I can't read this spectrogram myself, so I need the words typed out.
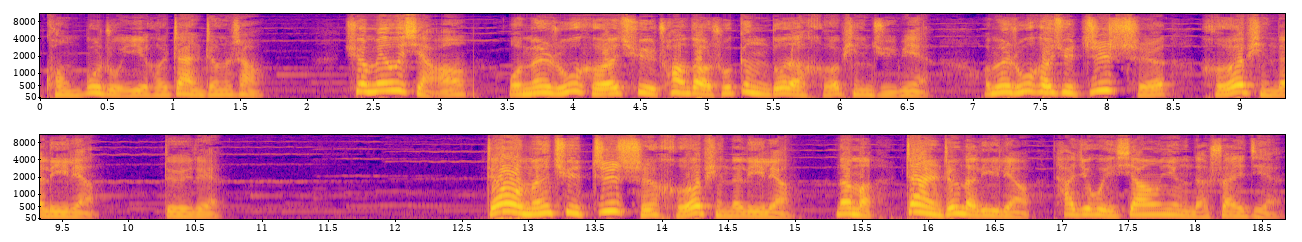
恐怖主义和战争上，却没有想我们如何去创造出更多的和平局面，我们如何去支持和平的力量，对不对？只要我们去支持和平的力量，那么战争的力量它就会相应的衰减，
